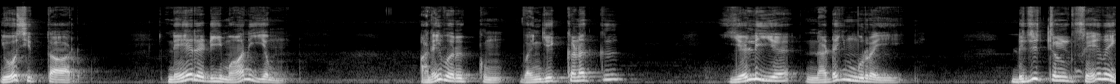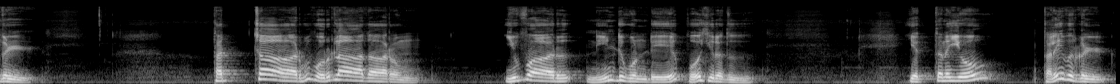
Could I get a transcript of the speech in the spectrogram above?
யோசித்தார் நேரடி மானியம். அனைவருக்கும் வங்கிக் கணக்கு எளிய நடைமுறை டிஜிட்டல் சேவைகள் தற்சார்பு பொருளாதாரம் இவ்வாறு நீண்டு கொண்டே போகிறது. எத்தனையோ தலைவர்கள்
